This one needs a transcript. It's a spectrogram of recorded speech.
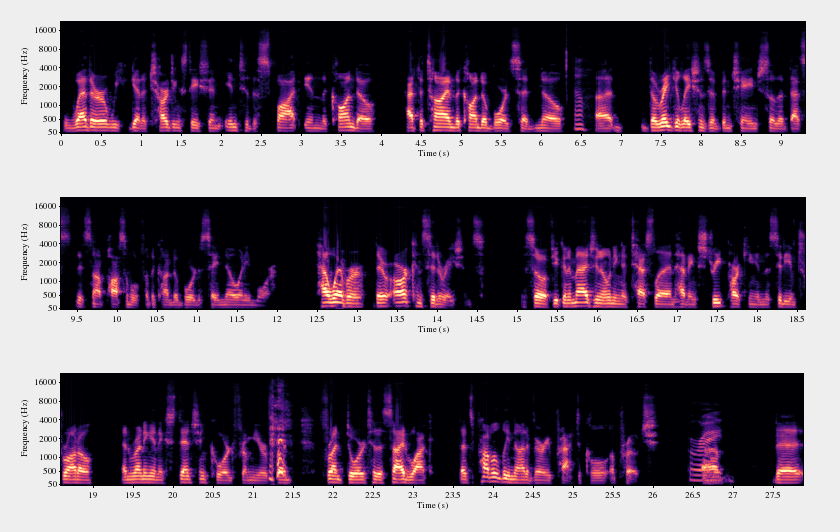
whether we could get a charging station into the spot in the condo. At the time, the condo board said no. Oh. Uh, the regulations have been changed so that that's it's not possible for the condo board to say no anymore. However, there are considerations. So if you can imagine owning a Tesla and having street parking in the city of Toronto and running an extension cord from your front, front door to the sidewalk, that's probably not a very practical approach. Right. Um, the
